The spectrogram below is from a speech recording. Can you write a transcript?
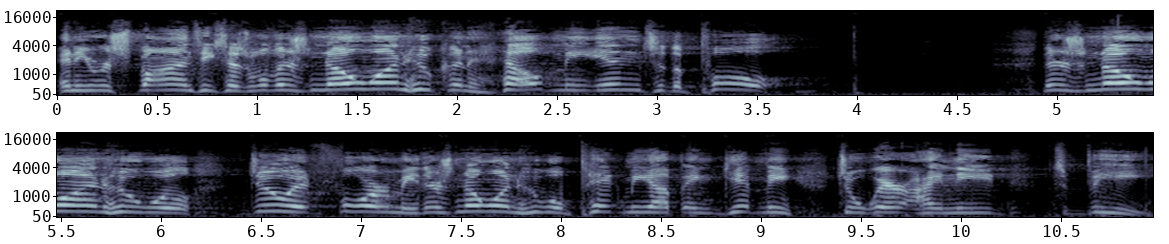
And he responds, he says, Well, there's no one who can help me into the pool. There's no one who will do it for me. There's no one who will pick me up and get me to where I need to be.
